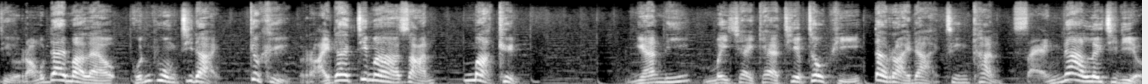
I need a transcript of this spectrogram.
ที่เราได้มาแล้ว ผลพวงที่ได้ก็คือรายได้ที่มหาศาลมากขึ้น งานนี้ไม่ใช่แค่เทียบเท่าผี แต่รายได้ถึงขั้นแสงหน้าเลยทีเดียว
